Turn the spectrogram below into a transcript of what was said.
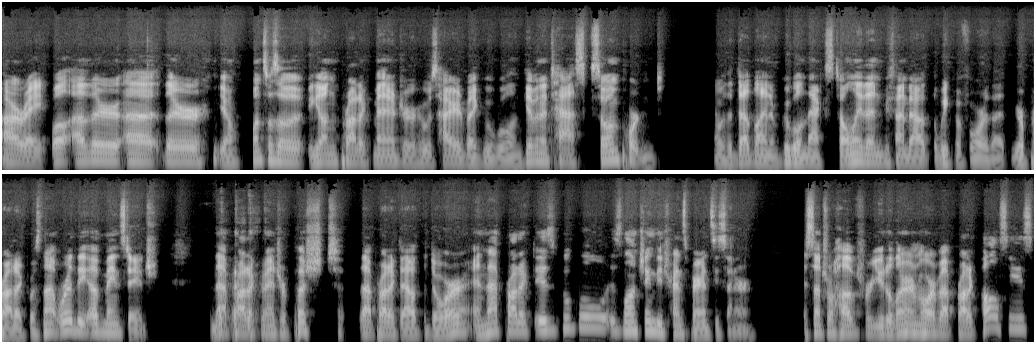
All right. Well, other uh, there, you know, once was a young product manager who was hired by Google and given a task so important and with a deadline of Google Next to only then be found out the week before that your product was not worthy of main stage. And that product manager pushed that product out the door, and that product is Google is launching the Transparency Center, a central hub for you to learn more about product policies.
